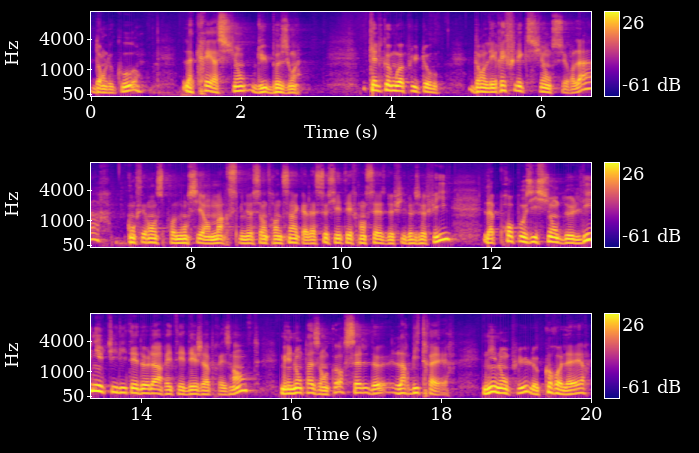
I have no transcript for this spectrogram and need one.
dans le cours, la création du besoin. Quelques mois plus tôt, dans les réflexions sur l'art, conférence prononcée en mars 1935 à la Société française de philosophie, la proposition de l'inutilité de l'art était déjà présente, mais non pas encore celle de l'arbitraire, ni non plus le corollaire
